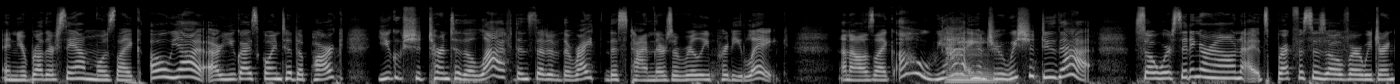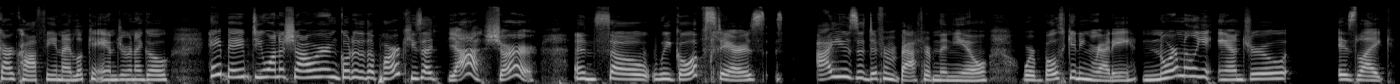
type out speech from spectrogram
and your brother sam was like oh yeah are you guys going to the park? You should turn to the left instead of the right this time. There's a really pretty lake and i was like oh yeah mm. andrew we should do that so we're sitting around it's breakfast is over we drink our coffee and i look at andrew and i go hey babe do you want to shower and go to the park he said yeah sure and so we go upstairs I use a different bathroom than you. We're both getting ready. Normally, Andrew is like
